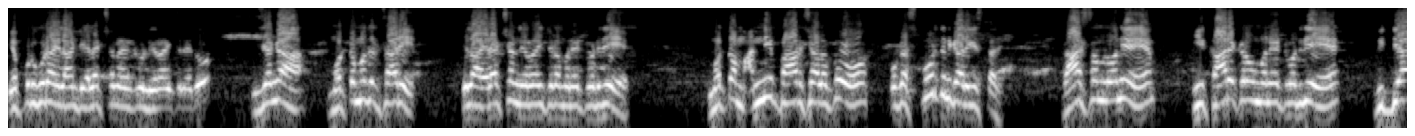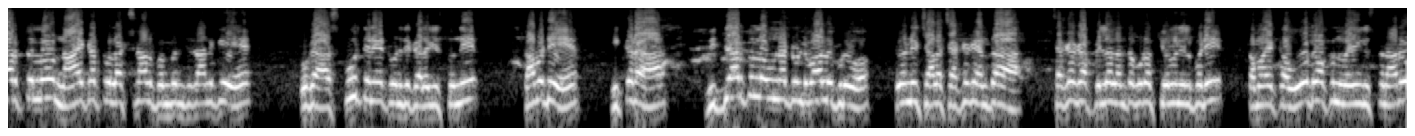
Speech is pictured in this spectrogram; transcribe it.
ఎప్పుడు కూడా ఇలాంటి ఎలక్షన్ అనేటువంటి నిర్వహించలేదు. నిజంగా మొట్టమొదటిసారి ఇలా ఎలక్షన్ నిర్వహించడం అనేటువంటిది మొత్తం అన్ని పాఠశాలకు ఒక స్ఫూర్తిని కలిగిస్తుంది. రాష్ట్రంలోనే ఈ కార్యక్రమం అనేటువంటిది విద్యార్థుల్లో నాయకత్వ లక్షణాలు పంపించడానికి ఒక స్ఫూర్తి అనేటువంటిది కలిగిస్తుంది. కాబట్టి ఇక్కడ విద్యార్థుల్లో ఉన్నటువంటి వాళ్ళు ఇప్పుడు చూడండి చాలా చక్కగా ఎంత చక్కగా పిల్లలంతా కూడా క్యూలో నిలబడి తమ యొక్క ఓటు హక్కును వినియోగిస్తున్నారు.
